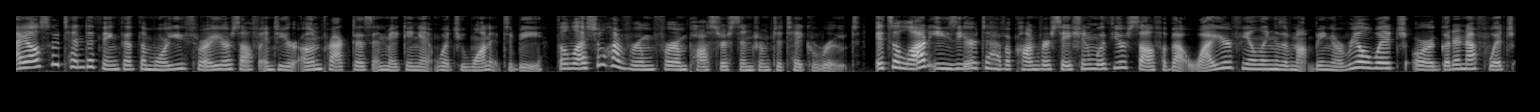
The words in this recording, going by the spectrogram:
I also tend to think that the more you throw yourself into your own practice and making it what you want it to be, the less you'll have room for imposter syndrome to take root. It's a lot easier to have a conversation with yourself about why your feelings of not being a real witch or a good enough witch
